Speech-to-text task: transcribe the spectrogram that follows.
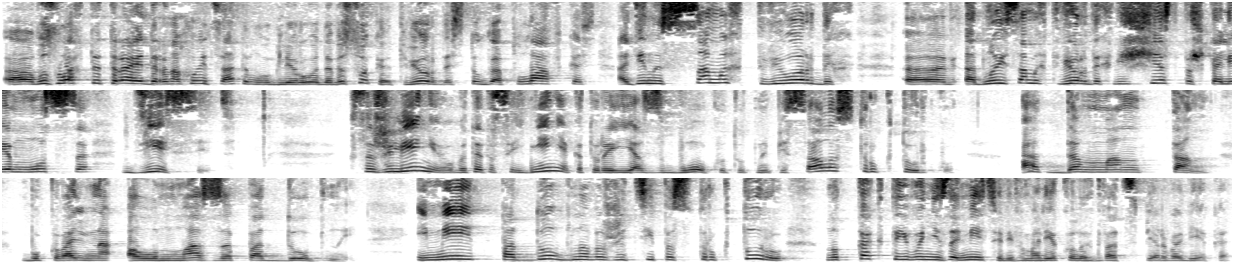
э, в узлах тетраэдра находится атом углерода, высокая твердость, тугоплавкость, один из самых твердых, э, одно из самых твердых веществ по шкале Мосса 10. К сожалению, вот это соединение, которое я сбоку тут написала, структурку, адамантан, буквально алмазоподобный имеет подобного же типа структуру, но как-то его не заметили в молекулах 21 века.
